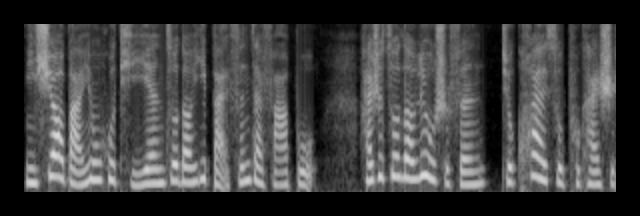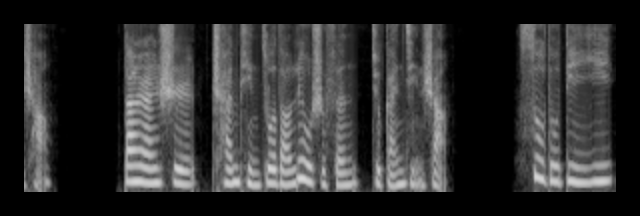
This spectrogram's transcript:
你需要把用户体验做到一百分再发布，还是做到六十分就快速铺开市场？当然是产品做到六十分就赶紧上，速度第一，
